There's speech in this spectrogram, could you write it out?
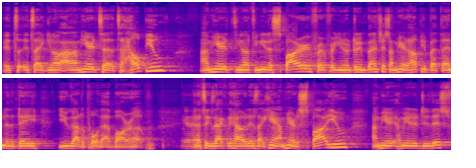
It's it's like you know, I'm here to to help you. I'm here, you know, if you need a spotter for, for you know doing bench benches, I'm here to help you. But at the end of the day, you got to pull that bar up. Yeah. And that's exactly how it is. Like here, I'm here to spot you. I'm here. I'm here to do this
